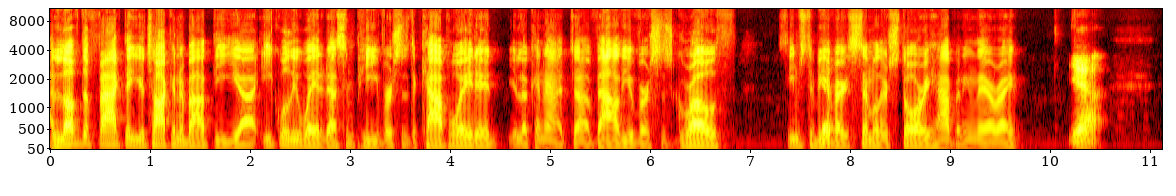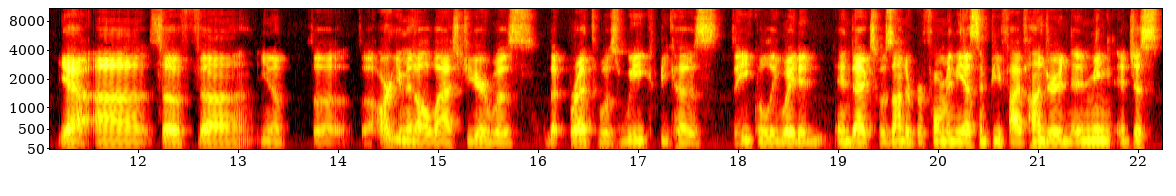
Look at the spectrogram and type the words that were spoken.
I love the fact that you're talking about the uh, equally weighted S&P versus the cap weighted. You're looking at uh, value versus growth. Seems to be yep. a very similar story happening there, right? Yeah, yeah. Uh, so if uh, you know the the argument all last year was that breadth was weak because the equally weighted index was underperforming the S and P 500. I mean, it just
